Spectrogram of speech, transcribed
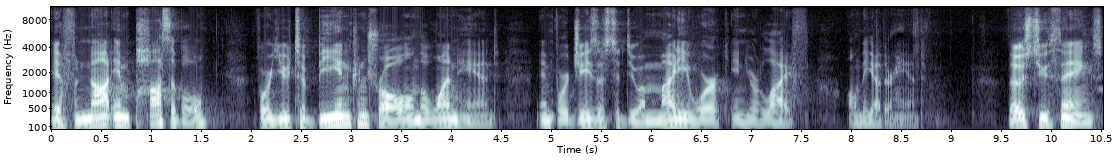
if not impossible, for you to be in control on the one hand and for Jesus to do a mighty work in your life on the other hand. Those two things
